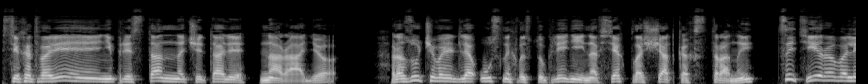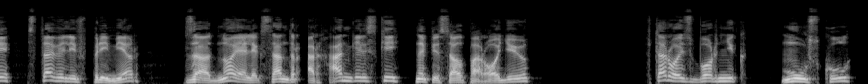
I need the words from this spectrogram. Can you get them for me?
Стихотворения непрестанно читали на радио, разучивали для устных выступлений на всех площадках страны, цитировали, ставили в пример, заодно и Александр Архангельский написал пародию. Второй сборник «Мускул»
